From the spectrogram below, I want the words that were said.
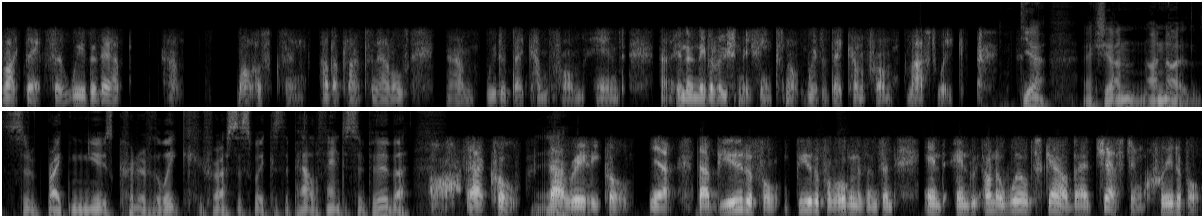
like that. So where did our um, mollusks and other plants and animals, um, where did they come from? And uh, in an evolutionary sense, not where did they come from last week. yeah, actually, I, I, know sort of breaking news critter of the week for us this week is the Powelliphanta superba. Oh, they're cool. Yeah. They're really cool. Yeah, they're beautiful, beautiful organisms, and, and, and on a world scale, they're just incredible,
